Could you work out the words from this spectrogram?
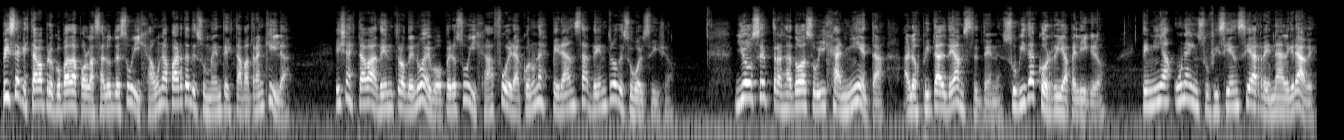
Pese a que estaba preocupada por la salud de su hija, una parte de su mente estaba tranquila. Ella estaba adentro de nuevo, pero su hija afuera con una esperanza dentro de su bolsillo. Joseph trasladó a su hija nieta al hospital de Amsterdam. Su vida corría peligro. Tenía una insuficiencia renal grave.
